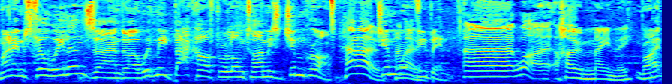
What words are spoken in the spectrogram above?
My name's Phil Whelans, and uh, with me back after a long time is Jim Grant. Hello. Jim. hello. Where have you been? Uh, well, at home mainly. Right,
